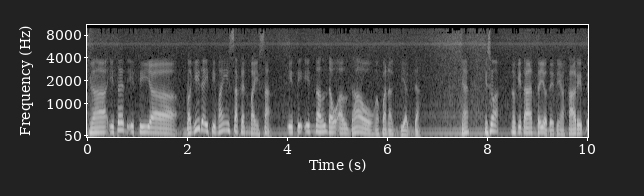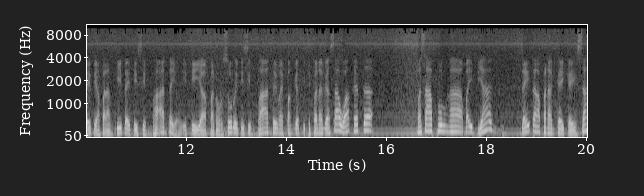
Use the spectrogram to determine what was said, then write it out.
Nga ited iti uh, bagida iti maysa ken maysa, iti inaldaw-aldaw nga panagbiagda. Ya? Iso, no kitaan tayo, dahiti nga karit, dahiti nga panangkita, iti simbaan tayo, iti uh, panursuro, iti simbaan tayo, may panggap iti panagasawa, kat uh, masapul nga maibiyag, dahiti nga panagkaykaysa,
